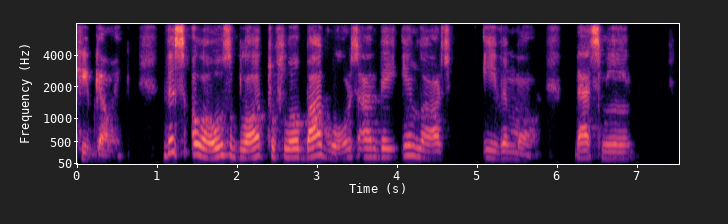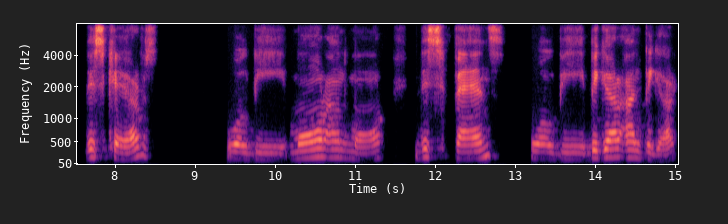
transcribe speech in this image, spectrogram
keep going. This allows blood to flow backwards and they enlarge even more. That's mean this curves will be more and more. This fans will be bigger and bigger.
